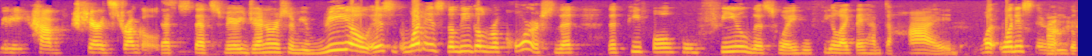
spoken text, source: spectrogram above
we have shared struggles. That's that's very generous of you. Rio is what is the legal recourse that that people who feel this way, who feel like they have to hide, what what is their right. legal?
